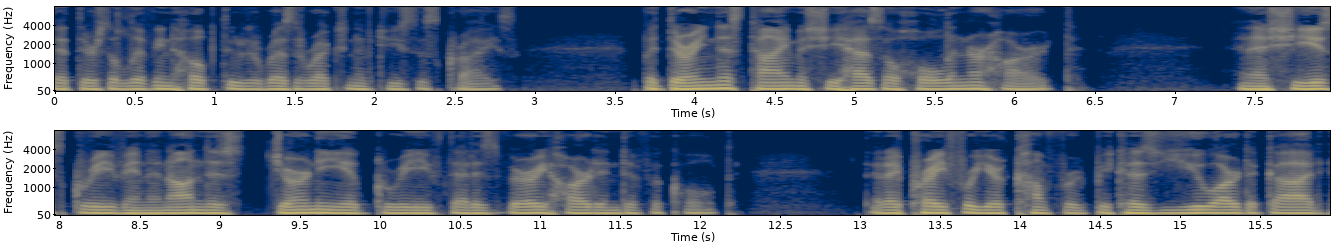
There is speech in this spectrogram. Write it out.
that there's a living hope through the resurrection of Jesus Christ. But during this time, as she has a hole in her heart, and as she is grieving and on this journey of grief that is very hard and difficult, that I pray for your comfort because you are the God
